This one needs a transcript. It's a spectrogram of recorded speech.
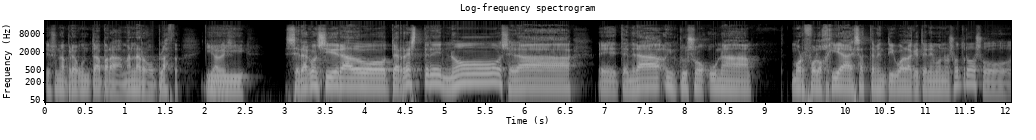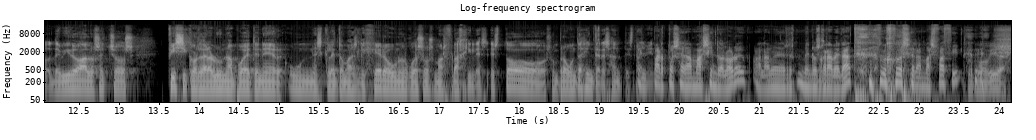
es una pregunta para más largo plazo. Ya Y ¿será considerado terrestre? No, será. eh, ¿Tendrá incluso una morfología exactamente igual a la que tenemos nosotros? ¿O debido a los hechos físicos de la Luna puede tener un esqueleto más ligero, unos huesos más frágiles? Esto son preguntas interesantes El también. parto será más indoloro, al haber menos gravedad, a lo mejor será más fácil. Qué movida.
